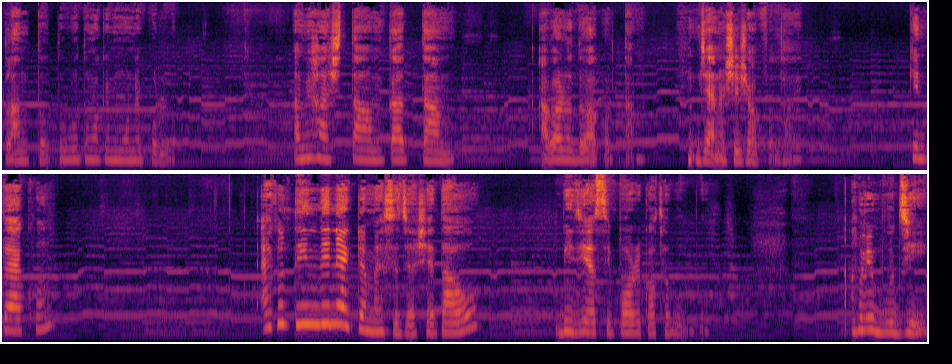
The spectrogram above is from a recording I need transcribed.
ক্লান্ত, তবুও তোমাকে মনে পড়ল। আমি হাসতাম, কাঁদতাম, আবারও দোয়া করতাম, যেন সে সফল হয়। কিন্তু এখন? এখন তিন দিনে একটা মেসেজ আসে, তাও বিজি আছি, পরে কথা বলব। আমি বুঝি,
